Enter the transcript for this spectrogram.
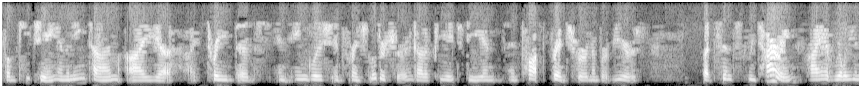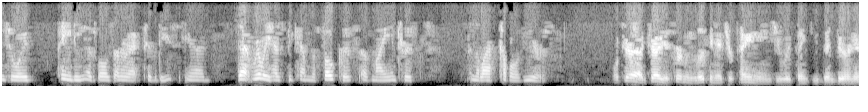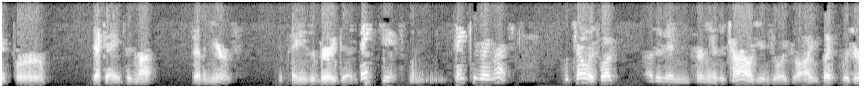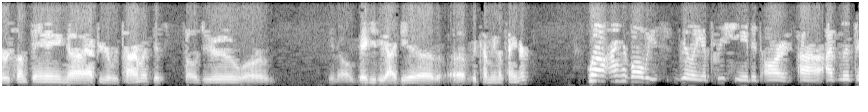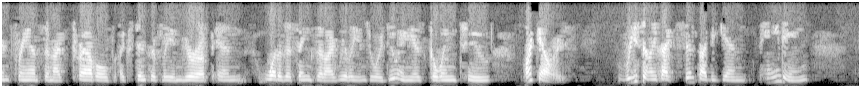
from teaching. In the meantime, I uh, I trained as in English and French literature and got a PhD and, and taught French for a number of years. But since retiring, I have really enjoyed painting as well as other activities, and that really has become the focus of my interest in the last couple of years. Well, Terry, I can tell you, certainly looking at your paintings, you would think you've been doing it for decades and not seven years. Your paintings are very good. Thank you. Thank you very much. Well, tell us what, other than certainly as a child you enjoyed drawing, but was there something uh, after your retirement that told you or, you know, gave you the idea of, of becoming a painter? Well, I have always really appreciated art. Uh, I've lived in France and I've traveled extensively in Europe, and one of the things that I really enjoy doing is going to art galleries. Recently, in fact, since I began painting,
